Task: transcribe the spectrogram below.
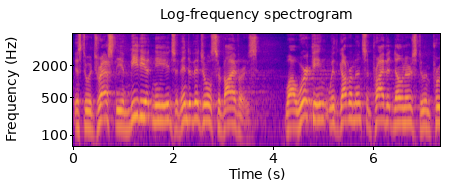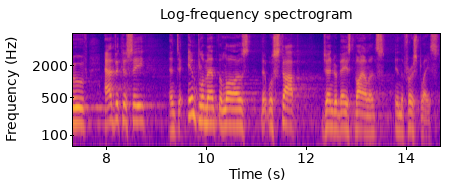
is to address the immediate needs of individual survivors while working with governments and private donors to improve advocacy and to implement the laws that will stop gender-based violence in the first place.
